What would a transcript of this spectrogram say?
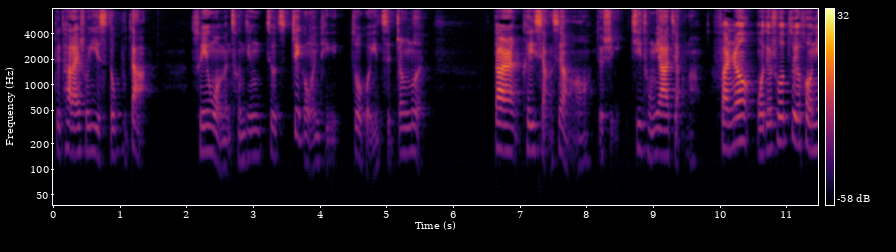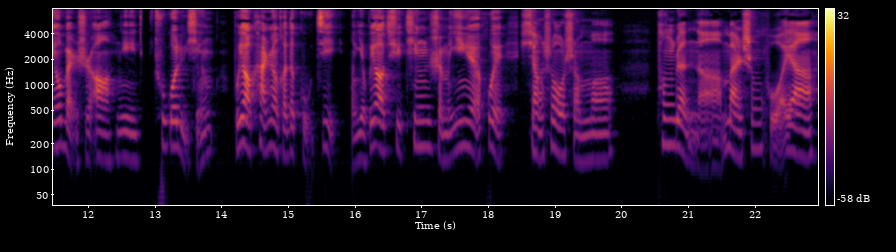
对他来说意思都不大。所以，我们曾经就这个问题做过一次争论。当然，可以想象啊，就是鸡同鸭讲了。反正我就说，最后你有本事啊，你出国旅行，不要看任何的古迹。也不要去听什么音乐会，享受什么烹饪呐、慢生活呀。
